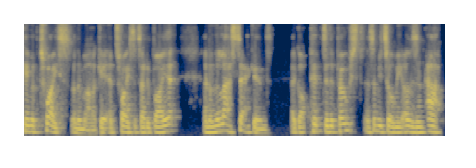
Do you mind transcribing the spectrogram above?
came up twice on the market, and twice I tried to buy it. And on the last second, I got pipped to the post, and somebody told me, "Oh, there's an app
